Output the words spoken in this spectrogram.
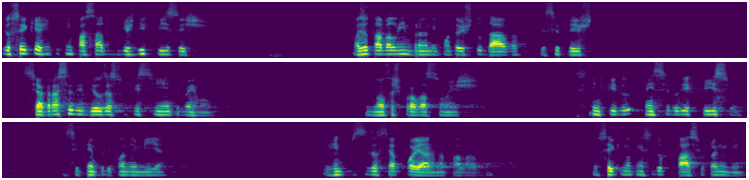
Eu sei que a gente tem passado dias difíceis, mas eu estava lembrando enquanto eu estudava esse texto. Se a graça de Deus é suficiente, meu irmão, em nossas provações, se tem, tem sido difícil esse tempo de pandemia, a gente precisa se apoiar na palavra. Eu sei que não tem sido fácil para ninguém.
